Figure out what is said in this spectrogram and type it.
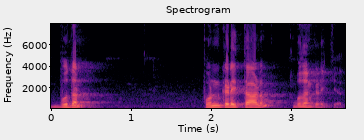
புதன். பொன் கிடைத்தாலும் புதன் கிடைக்காது.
